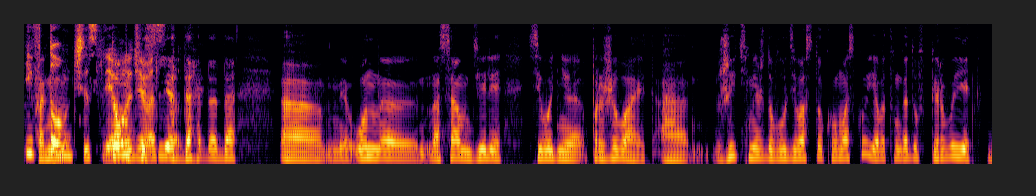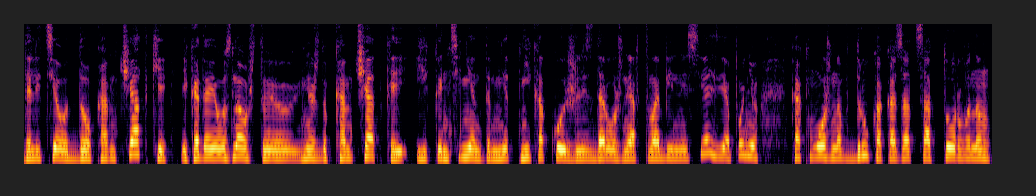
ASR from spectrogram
И помимо... в том числе В том числе, да, да, да. А, он э, на самом деле сегодня проживает. А жить между Владивостоком и Москвой, я в этом году впервые долетел до Камчатки, и когда я узнал, что между Камчаткой и континентом нет никакой железнодорожной автомобильной связи, я понял, как можно вдруг оказаться оторванным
